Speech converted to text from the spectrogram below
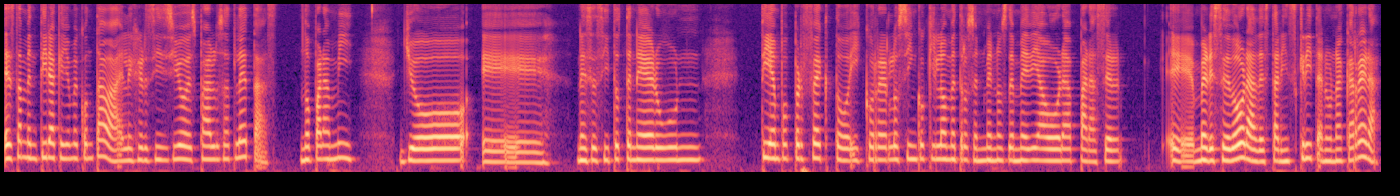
Esta mentira que yo me contaba, el ejercicio es para los atletas, no para mí. Yo eh, necesito tener un tiempo perfecto y correr los 5 kilómetros en menos de media hora para ser eh, merecedora de estar inscrita en una carrera.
